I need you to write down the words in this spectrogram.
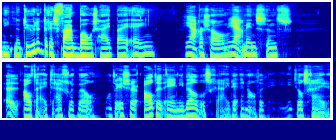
niet natuurlijk, er is vaak boosheid bij één Ja, persoon, Ja. minstens. eh, altijd eigenlijk wel. Want er is er altijd één die wel wil scheiden en altijd één die niet wil scheiden.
